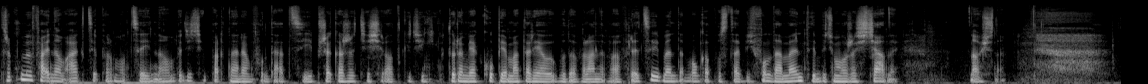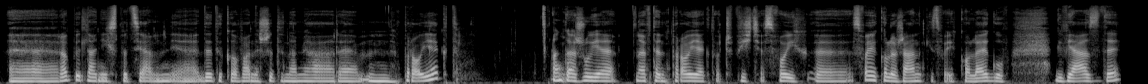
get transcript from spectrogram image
zrobimy fajną akcję promocyjną, będziecie partnerem fundacji, przekażecie środki, dzięki którym ja kupię materiały budowlane w Afryce i będę mogła postawić fundamenty, być może ściany nośne. E, robię dla nich specjalnie dedykowany szyty na miarę mm, projekt. Angażuję w ten projekt oczywiście swoich, e, swoje koleżanki, swoich kolegów, gwiazdy.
